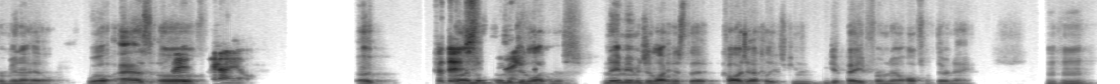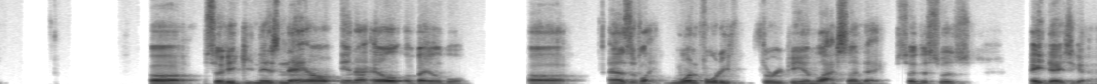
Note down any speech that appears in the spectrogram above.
from NIL. Well, as of NIL uh, for this uh, name, image, and likeness, name, image, and likeness that college athletes can get paid from now off of their name. Mm-hmm. Uh, so he is now NIL available uh, as of like 1:43 p.m. last Sunday. So this was eight days ago.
